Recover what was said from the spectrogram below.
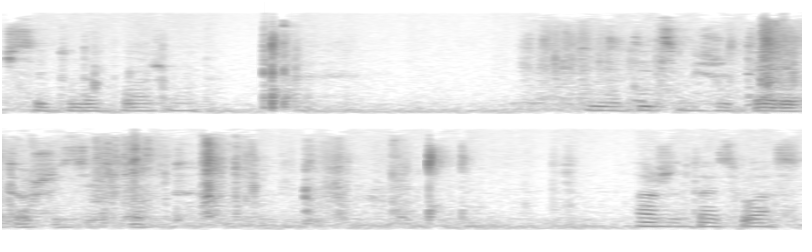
Часы туда положу. Вот эти бижутерии тоже здесь будут. Ожидать вас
